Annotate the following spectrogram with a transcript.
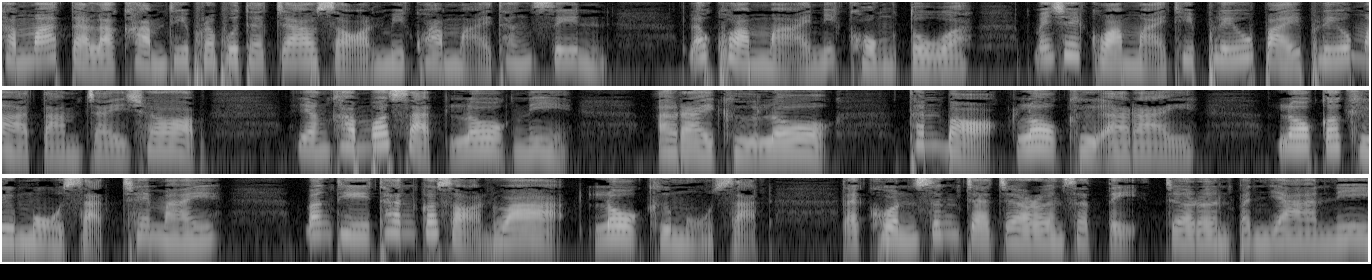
ธรรมะแต่ละคำที่พระพุทธเจ้าสอนมีความหมายทั้งสิ้น แล้วความหมายนี่คงตัว ไม่ใช่ความหมายที่พลิ้วไปพลิ้วมาตามใจชอบ อย่างคำว่าสัตว์โลกนี่ อะไรคือโลก ท่านบอกโลกคืออะไร โลกก็คือหมู่สัตว์ใช่ไหม บางทีท่านก็สอนว่า โลกคือหมู่สัตว์ แต่คนซึ่งจะเจริญสติเจริญปัญญานี่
